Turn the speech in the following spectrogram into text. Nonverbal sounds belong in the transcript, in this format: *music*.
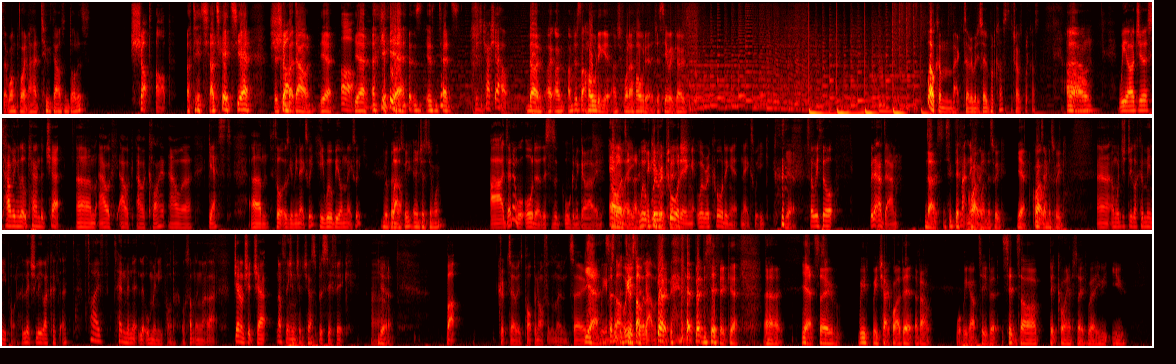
So at one point, I had two thousand dollars. Shut up. I did, I did, yeah. But it's Shut come back down. Yeah, up. yeah, *laughs* yeah. It was, it was intense. Did you cash out? No, I, I'm, I'm just like holding it. I just want to hold it, and just see how it goes. Welcome back to everybody's favorite podcast, the Tribus Podcast. Um, we are just having a little candid chat. Um, our our our client, our guest, um, thought it was going to be next week. He will be on next week. We'll be next week. An interesting one. I don't know what order this is all going to go out in. Oh, Anyway, know. we're, we're all change. recording. We're recording it next week. Yeah. *laughs* so we thought we don't have Dan, No, So it's a different, quiet one this week. Yeah, quiet one this week. uh, and we'll just do like a mini pod, literally like a, a five ten minute little mini pod or something like that. General chit chat, nothing Chit-chit-chat. specific. Um, Yeah. but crypto is popping off at the moment, so Yeah, we're gonna so start. We're gonna start with that. Specific, but, but Pacific, yeah, uh, yeah. So we we chat quite a bit about what we got up to, but since our Bitcoin episode where you you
